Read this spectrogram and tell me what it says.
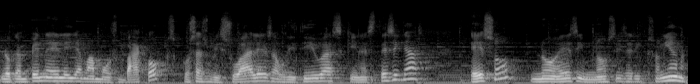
lo que en PNL llamamos BACOX, cosas visuales, auditivas, kinestésicas, eso no es hipnosis ericksoniana.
